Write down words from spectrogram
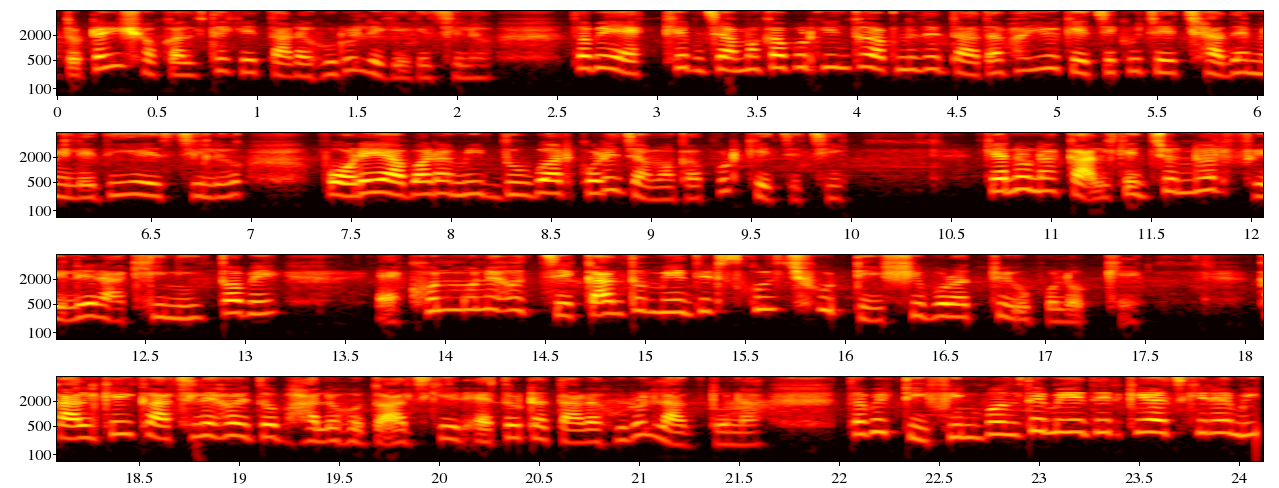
এতটাই সকাল থেকে তাড়াহুড়ো লেগে গেছিল। তবে একক্ষেপ জামা কাপড় কিন্তু আপনাদের দাদাভাইও কেচে কুচে ছাদে মেলে দিয়ে এসেছিল। পরে আবার আমি দুবার করে জামা কাপড় কেচেছি। কেননা কালকের জন্য আর ফেলে রাখিনি। তবে এখন মনে হচ্ছে কাল তো মেয়েদের স্কুল ছুটি, শিবরাত্রি উপলক্ষে। কালকেই কাচলে হয়তো ভালো হতো, আজকের এতটা তাড়াহুড়ো লাগতো না। তবে টিফিন বলতে মেয়েদেরকে আজকের আমি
